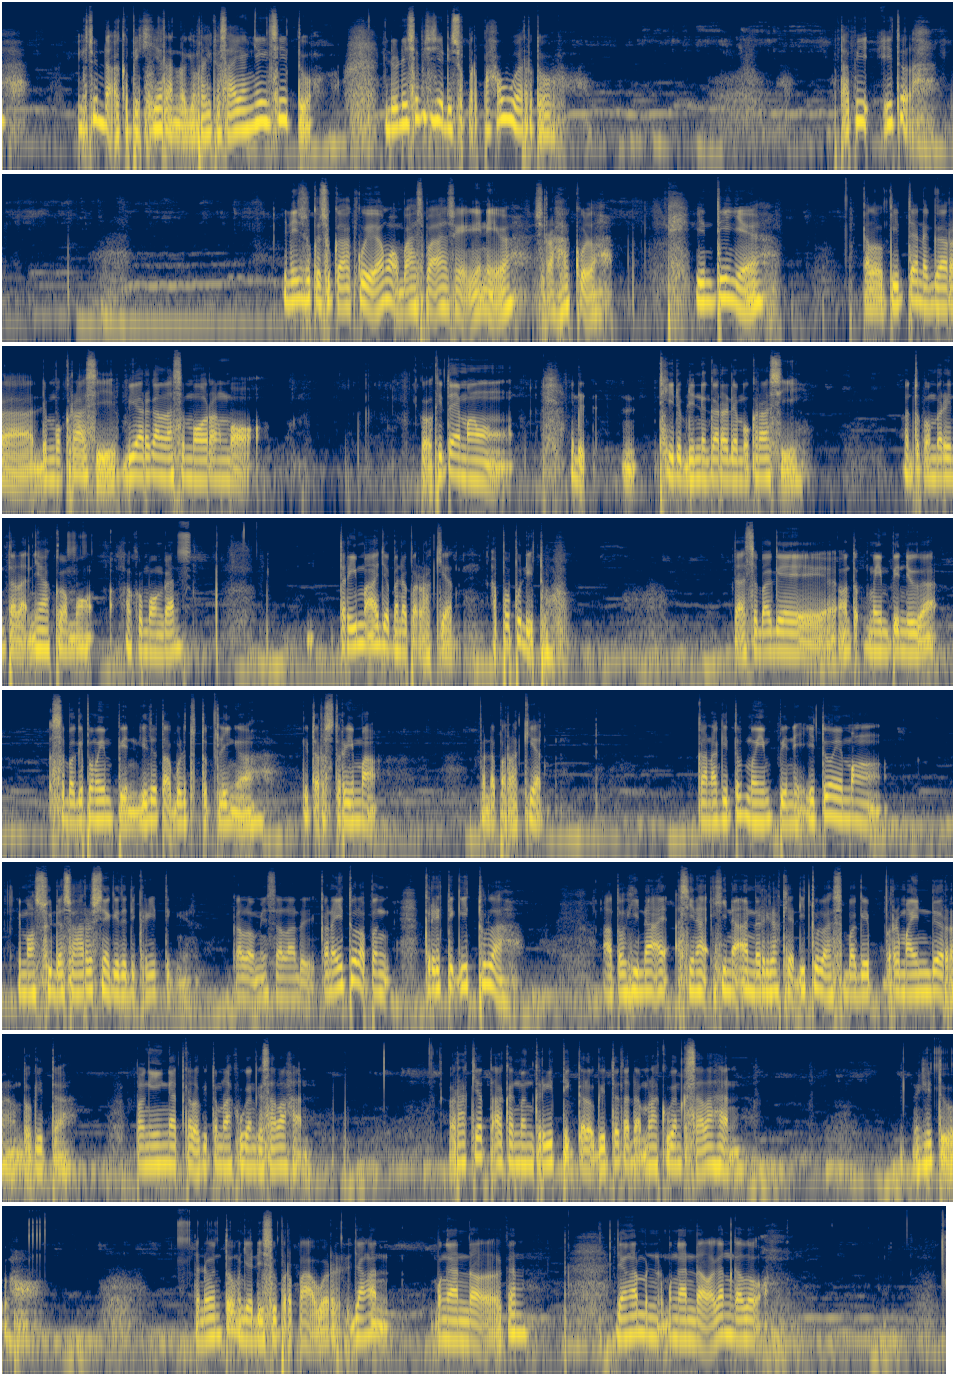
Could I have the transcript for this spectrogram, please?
itu tidak kepikiran bagi mereka. Sayangnya di situ. Indonesia bisa jadi super power tuh. Tapi itulah. Ini suka-suka aku ya mau bahas-bahas kayak gini ya. Serah aku lah. Intinya kalau kita negara demokrasi biarkanlah semua orang mau. Kalau kita emang hidup di negara demokrasi untuk pemerintahannya aku mau aku mau kan? Terima aja pendapat rakyat. Apa pun itu. Dan sebagai untuk pemimpin juga sebagai pemimpin kita tak boleh tutup telinga. Kita harus terima pendapat rakyat. Karena kita memimpin itu memang memang sudah seharusnya kita dikritik. Kalau misalnya karena itulah peng, kritik itulah. Atau hina, hina hinaan dari rakyat itulah sebagai reminder untuk kita pengingat kalau kita melakukan kesalahan. Rakyat akan mengkritik kalau kita tidak melakukan kesalahan. Begitu. Dan untuk menjadi super power jangan mengandalkan jangan mengandalkan kalau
